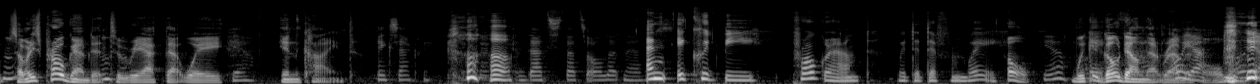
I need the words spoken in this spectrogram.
Mm-hmm. Somebody's programmed it to mm-hmm. react that way Yeah. in kind. exactly, exactly. and that's that's all that matters And it could be programmed with a different way. Oh, Yeah. we could go down that Oh rabbit yeah. hole. Oh, yeah.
